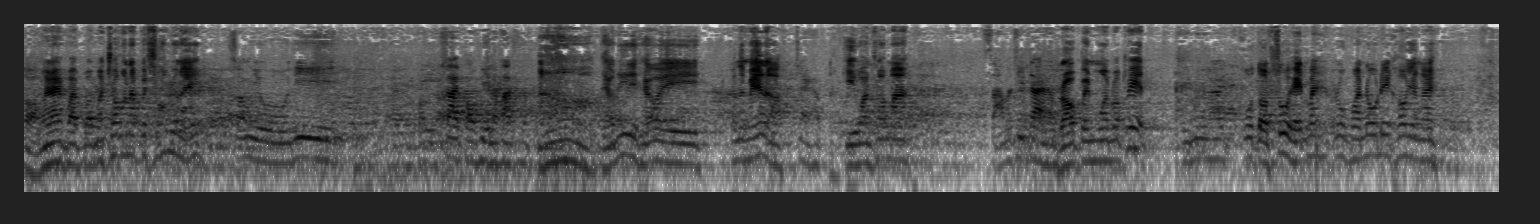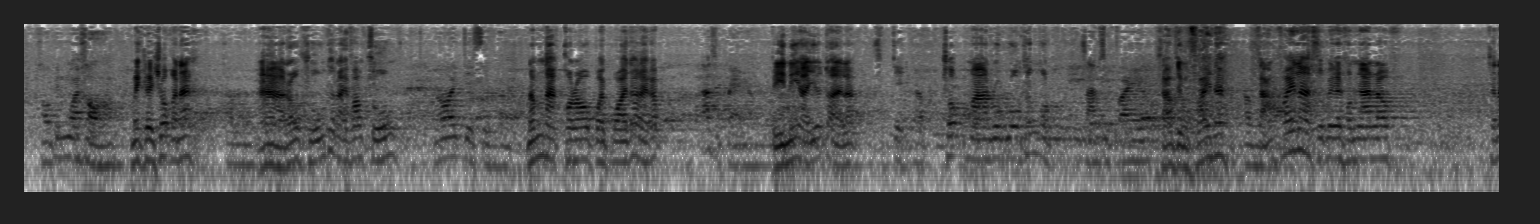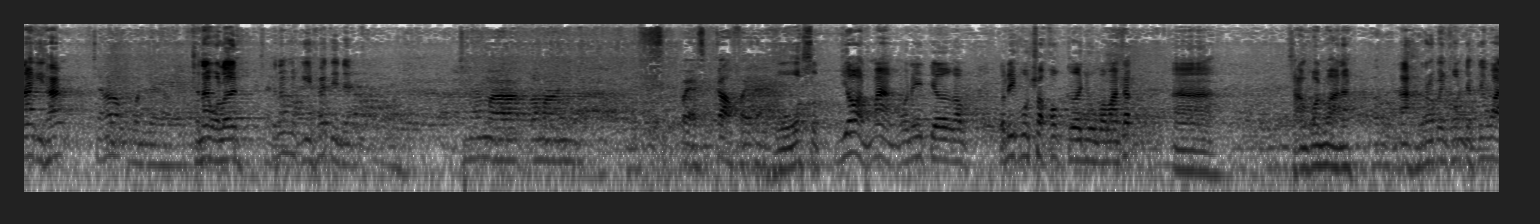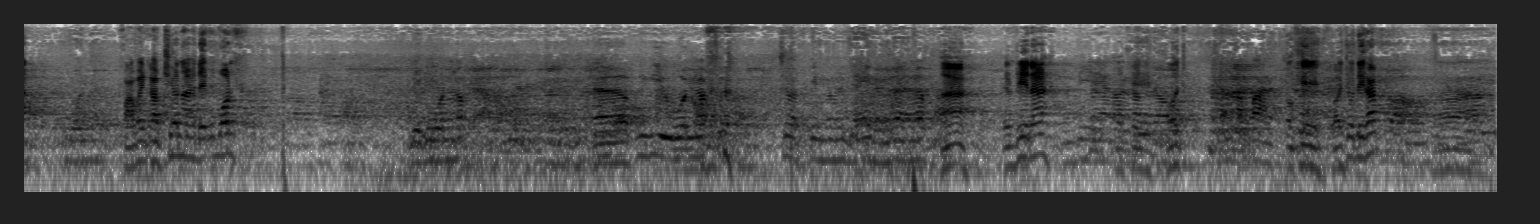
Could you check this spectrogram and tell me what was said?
ต่อไม่ได้ปล่อยมาชกกันนะไปซ้อมอยู่ไหนซ้อมอยู่ที่ค่ายปอพีรพัฒน์ครับอ่าแถวนี้ดิแถวไอ้กันแมนเหรอใช่ครับกี่วันซ้อมมาสามอาทิตย์ได้ครับเราเป็นมวยประเภทฝีมือครับคู่ต่อสู้เห็นไหมลุงพานุนี่เขายังไงเขาเป็นมวยสองครับไม่เคยชกกันนะครับอ่าเราสูงเท่าไหร่ความสูง ร้อยเจ็ดสิบครับน้ำหนักของเราปล่อยๆเท่าไหร่ครับ ห้าสิบแปดครับปีนี้อายุเท่าไหร่ละสิบเจ็ดครับชกมารวมๆทั้งหมดสามสิบไฟครับ สามสิบไฟต์นะครับ สามไฟต์ล่าสุดเป็นไงผลงานเรา ชนะกี่ครั้ง ชนะหมดเลยครับ ชนะหมดเลย ชนะมากี่ไฟต์ติดเนี่ยชนะมาประมาณสิบแปดสิบเก้าไฟได้โหสุดยอดมาก วันนี้เจอกับตอนนี้คู่ชกเขาเกินอยู่ประมาณสักอ่าสามคนว่านะอะเราเป็นคนจากจังหวัดวนฝากเป็นกับเชื่อหนะเด็กอุบล เด็กวนครับเอ่อพี่วิววนครับช่วยเป็นกำลังใจให้ผมด้วยนะครับอ่าเต็มที่นะ เต็มที่แน่นอโอนเคครับขอเดี๋ยวกลับบ้าน โอเค ขอโชคดีครับ อ่า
